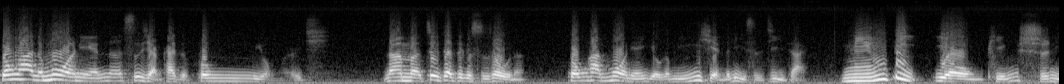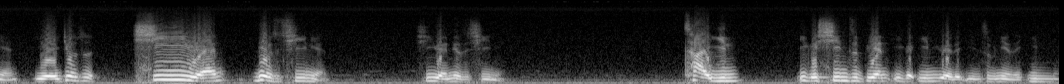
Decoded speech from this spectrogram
东汉的末年呢，思想开始蜂拥而起。那么，就在这个时候呢，东汉末年有个明显的历史记载：明帝永平十年，也就是西元六十七年。西元六十七年，蔡音，一个心字边，一个音乐的音，是不是念的音呢？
